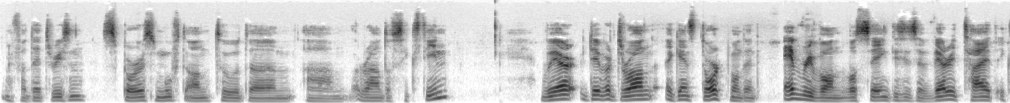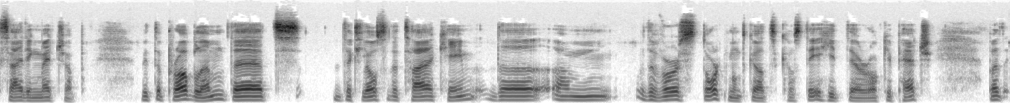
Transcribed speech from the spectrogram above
And for that reason, Spurs moved on to the um, round of 16, where they were drawn against Dortmund, and everyone was saying this is a very tight, exciting matchup. With the problem that the closer the tie came, the um, the worse Dortmund got because they hit their rocky patch. But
